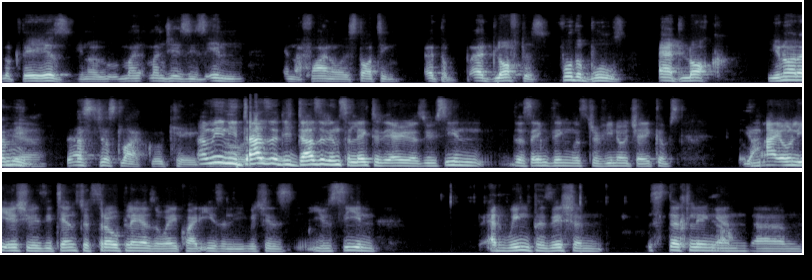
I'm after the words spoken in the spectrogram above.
look, there he is. You know, Manjezi is in in the final, is starting at the at Loftus for the Bulls at lock. You know what I mean? Yeah. That's just like okay. I mean, you know, he does it. He does it in selected areas. We've seen the same thing with Stravino Jacobs yeah. My only issue is he tends to throw players away quite easily, which is you've seen at wing position, Stickling yeah. and um,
